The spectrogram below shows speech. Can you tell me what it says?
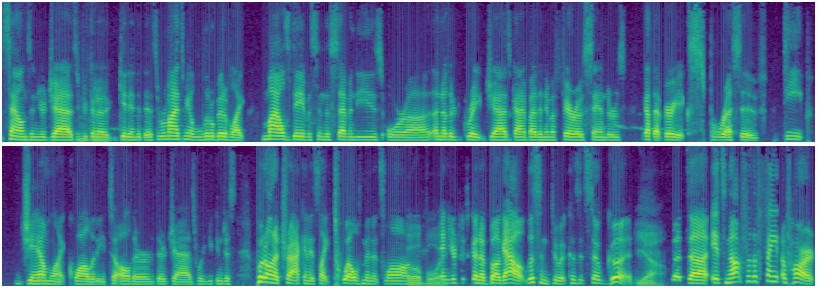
sounds in your jazz if you're going to get into this. It reminds me a little bit of like Miles Davis in the 70s or uh, another great jazz guy by the name of Pharoah Sanders. You Got that very expressive, deep jam like quality to all their their jazz where you can just put on a track and it's like 12 minutes long oh boy. and you're just going to bug out listen to it cuz it's so good. Yeah. But uh, it's not for the faint of heart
